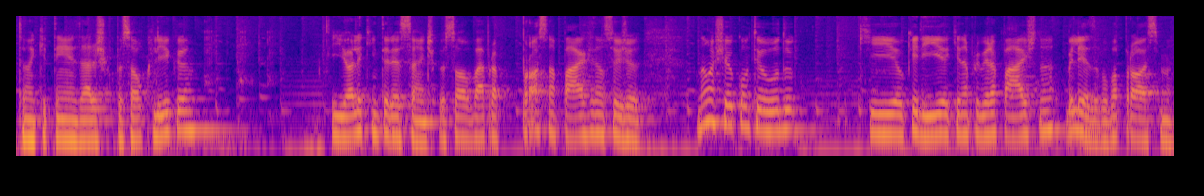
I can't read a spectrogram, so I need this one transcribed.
Então aqui tem as áreas que o pessoal clica. E olha que interessante, o pessoal vai para a próxima página, ou seja, não achei o conteúdo que eu queria aqui na primeira página, beleza, vou para a próxima.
